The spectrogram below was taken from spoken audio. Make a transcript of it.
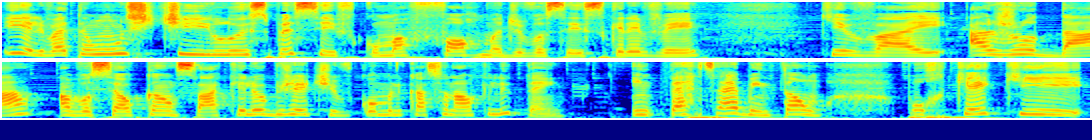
E ele vai ter um estilo específico, uma forma de você escrever que vai ajudar a você alcançar aquele objetivo comunicacional que ele tem. Percebe então por que que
